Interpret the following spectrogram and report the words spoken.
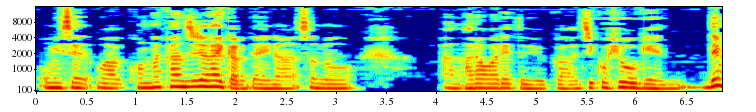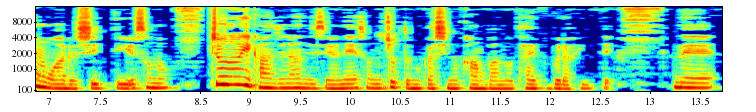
お店はこんな感じじゃないかみたいな、その、あの、現れというか、自己表現でもあるしっていう、その、ちょうどいい感じなんですよね。そのちょっと昔の看板のタイプグラフィーって。で、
